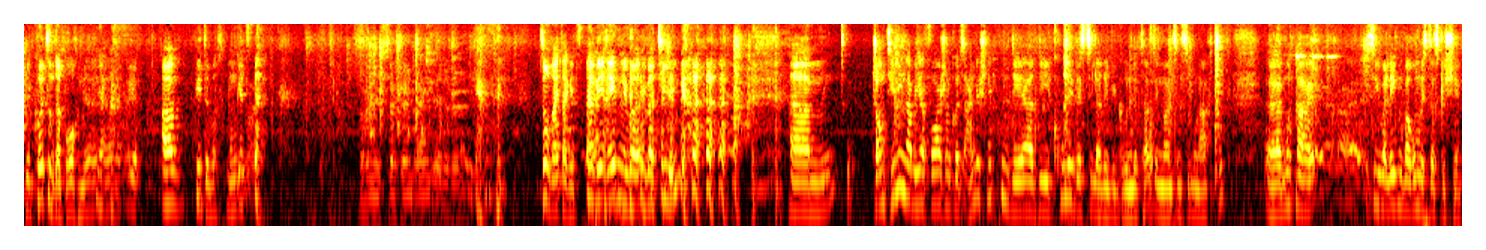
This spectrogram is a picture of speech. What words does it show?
bin kurz unterbrochen. Ja. ja. Aber bitte, was? Worum geht's? Aber du bist so schön reingeredet, oder? so, weiter geht's. Äh, wir reden über, über Thieling. ähm, John Tilling habe ich ja vorher schon kurz angeschnitten, der die Coole Destillerie gegründet hat in 1987. Äh, muss man äh, sich überlegen, warum ist das geschehen.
